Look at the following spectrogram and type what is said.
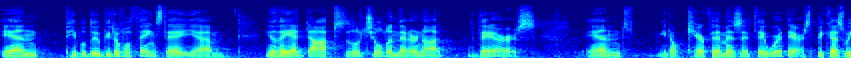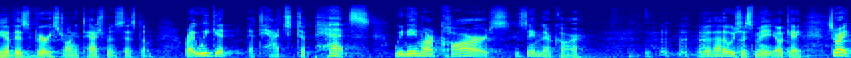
And people do beautiful things. They, um, you know, they adopt little children that are not theirs and you know care for them as if they were theirs because we have this very strong attachment system right we get attached to pets we name our cars who's named their car I thought it was just me. Okay. So, right,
